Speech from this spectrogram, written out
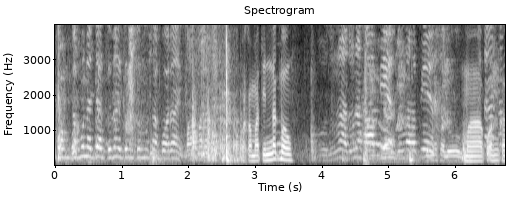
Chong, doon muna dyan. Doon na, doon doon mo sa kuwaran. Baka malaki. Baka matinag mo. Oh, doon na, doon na sa pier, doon na sa pier. Makakuan ka.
